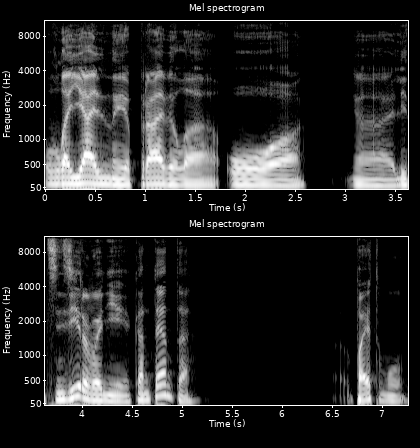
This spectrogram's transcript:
лояльные правила о э, лицензировании контента, поэтому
